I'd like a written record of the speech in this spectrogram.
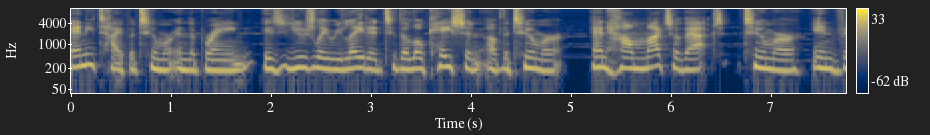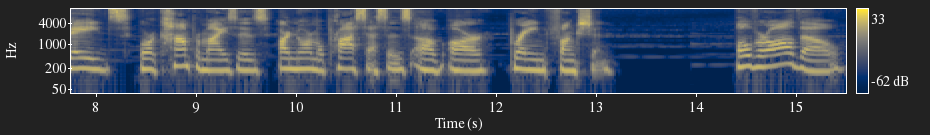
any type of tumor in the brain is usually related to the location of the tumor and how much of that tumor invades or compromises our normal processes of our brain function. Overall, though,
